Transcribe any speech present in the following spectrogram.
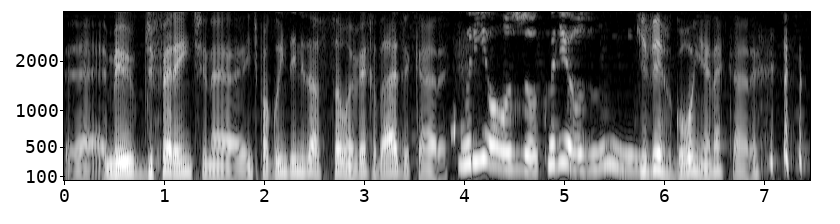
É, é meio diferente, né? A gente pagou indenização, é verdade, cara. Curioso, curioso, no mínimo. Que vergonha, né, cara?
